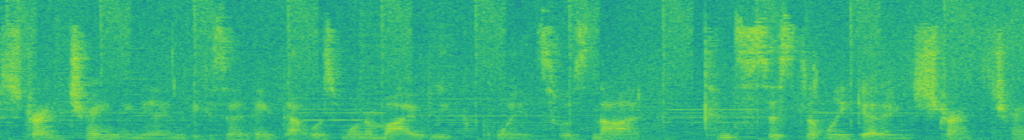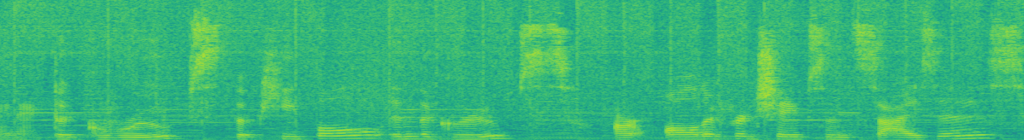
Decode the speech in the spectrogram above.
strength training in because I think that was one of my weak points was not consistently getting strength training. The groups, the people in the groups are all different shapes and sizes.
